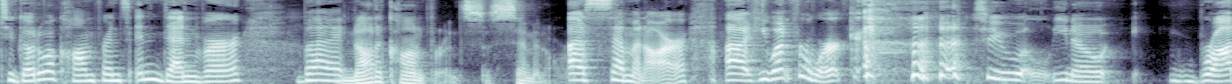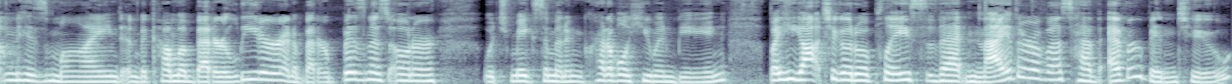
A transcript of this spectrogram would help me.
to go to a conference in Denver, but Not a conference, a seminar. a seminar. Uh, he went for work to, you know, broaden his mind and become a better leader and a better business owner, which makes him an incredible human being. But he got to go to a place that neither of us have ever been to.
